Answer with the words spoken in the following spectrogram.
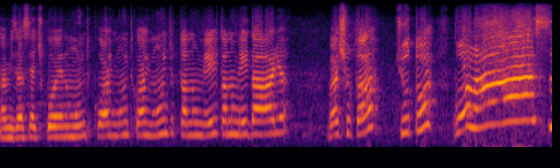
Camisa 7 correndo muito. Corre muito, corre muito. Tá no meio. Tá no meio da área. Vai chutar. Chutou. Golaço!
